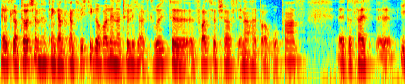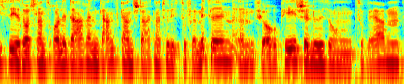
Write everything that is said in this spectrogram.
Ja, ich glaube, Deutschland hat eine ganz, ganz wichtige Rolle natürlich als größte äh, Volkswirtschaft innerhalb Europas. Äh, das heißt, äh, ich sehe Deutschlands Rolle darin, ganz, ganz stark natürlich zu vermitteln, ähm, für europäische Lösungen zu werben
